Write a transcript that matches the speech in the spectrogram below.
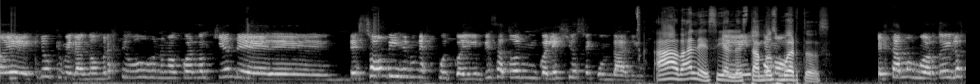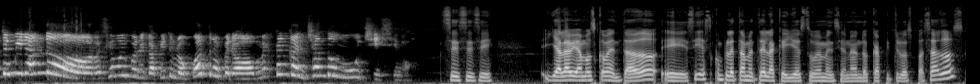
de, creo que me la nombraste vos, no me acuerdo quién, de, de, zombies en un escudo y empieza todo en un colegio secundario. Ah, vale, sí, el eh, Estamos Muertos. Estamos muertos. Y lo estoy mirando, recién voy por el capítulo 4, pero me está enganchando muchísimo. Sí, sí, sí. Ya lo habíamos comentado. Eh, sí, es completamente la que yo estuve mencionando capítulos pasados.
